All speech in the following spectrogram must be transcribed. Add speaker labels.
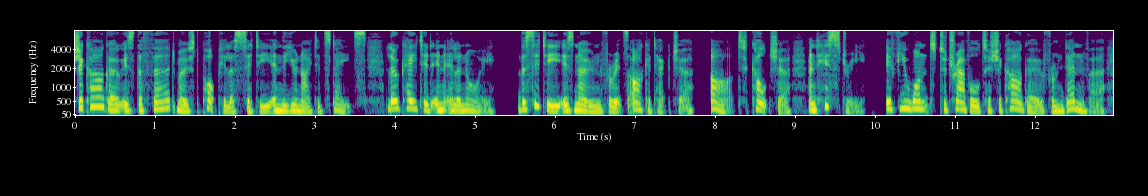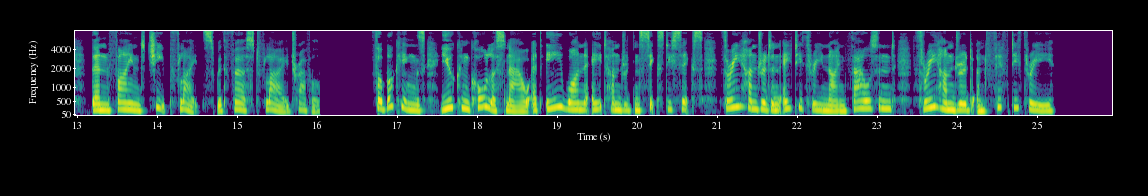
Speaker 1: Chicago is the third most populous city in the United States, located in Illinois. The city is known for its architecture, art, culture, and history. If you want to travel to Chicago from Denver, then find cheap flights with First Fly Travel. For bookings, you can call us now at E1 866 383 9353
